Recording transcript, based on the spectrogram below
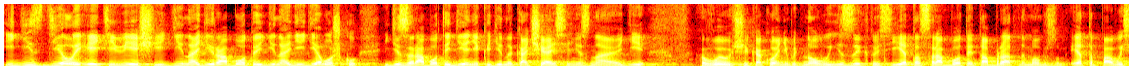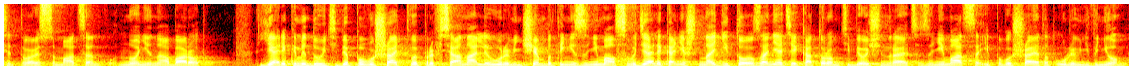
Иди сделай эти вещи, иди найди работу, иди найди девушку, иди заработай денег, иди накачайся, не знаю, иди выучи какой-нибудь новый язык, то есть и это сработает обратным образом, это повысит твою самооценку, но не наоборот. Я рекомендую тебе повышать твой профессиональный уровень, чем бы ты ни занимался. В идеале, конечно, найди то занятие, которым тебе очень нравится заниматься, и повышай этот уровень в нем.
